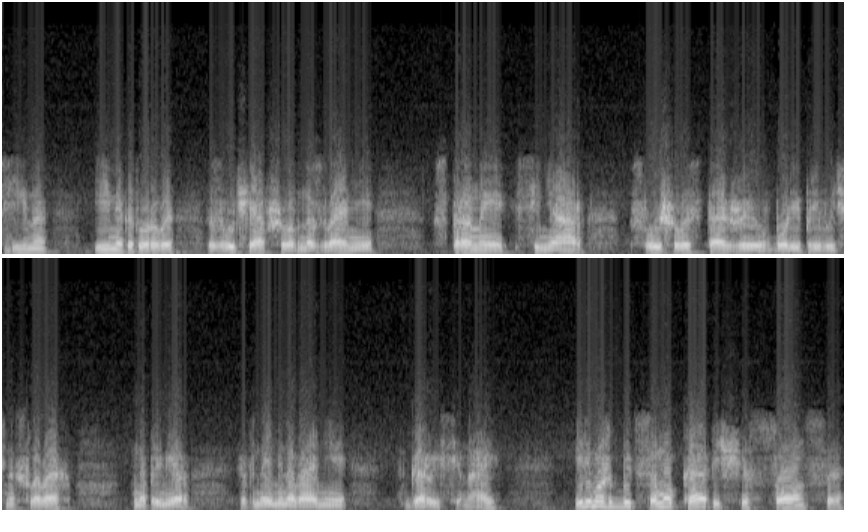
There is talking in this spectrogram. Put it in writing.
Сина, имя которого, звучавшего в названии страны Синяр, слышалось также в более привычных словах, например, в наименовании горы Синай, или, может быть, само капище солнца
